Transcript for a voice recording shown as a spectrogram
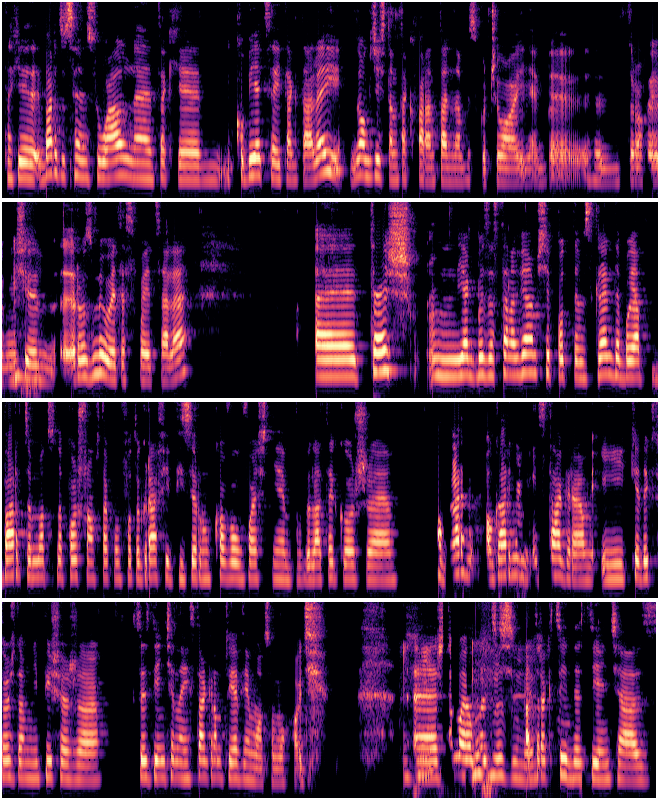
takie bardzo sensualne, takie kobiece i tak dalej. No gdzieś tam ta kwarantanna wyskoczyła i jakby trochę mi się mhm. rozmyły te swoje cele. E, też mm, jakby zastanawiałam się pod tym względem, bo ja bardzo mocno poszłam w taką fotografię wizerunkową właśnie dlatego, że ogarniam Instagram i kiedy ktoś do mnie pisze, że chce zdjęcie na Instagram, to ja wiem o co mu chodzi. Mhm. Że to mają być Rozumiem. atrakcyjne zdjęcia z,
